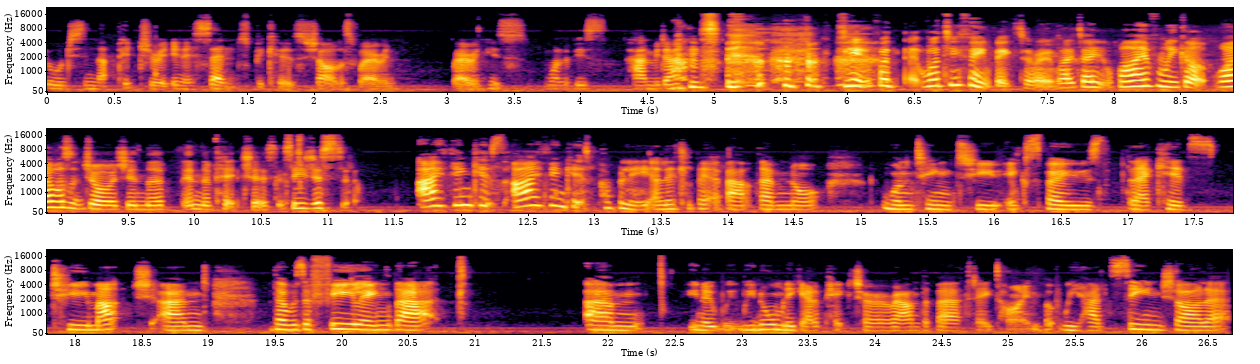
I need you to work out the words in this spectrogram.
George is in that picture in a sense because Charlotte's wearing wearing his one of his hand me downs. Do what, what do you think, Victoria? Why don't why haven't we got why wasn't George in the in the pictures? Is he just I think it's I think it's probably a little bit about them not wanting to expose their kids too much, and there was a feeling that. Um, you know, we, we normally get a picture around the birthday time, but we had seen Charlotte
